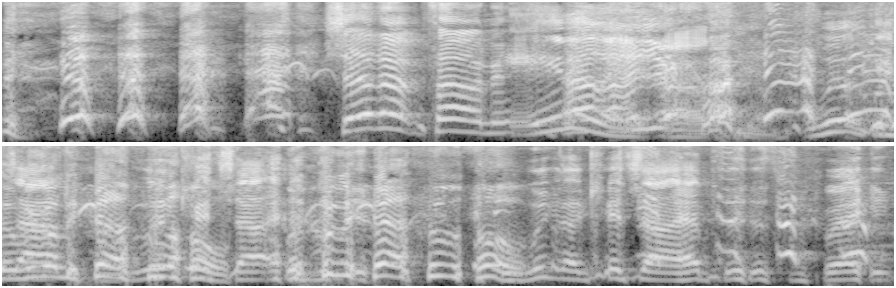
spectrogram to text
Shut up, Tony. Anyway, Uh, we'll get We're gonna leave that We'll catch y'all. alone. We're gonna leave that alone. We're gonna catch y'all after this break.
